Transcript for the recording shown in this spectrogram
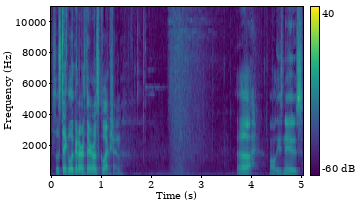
So let's take a look at our Theros collection. Ugh, all these news.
